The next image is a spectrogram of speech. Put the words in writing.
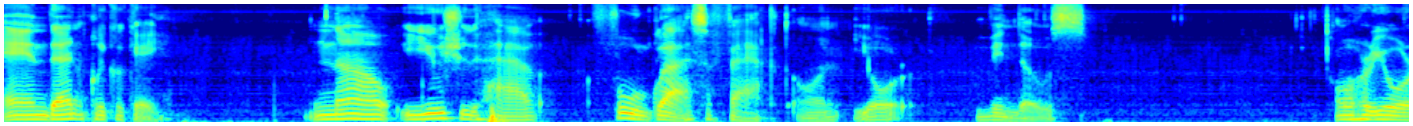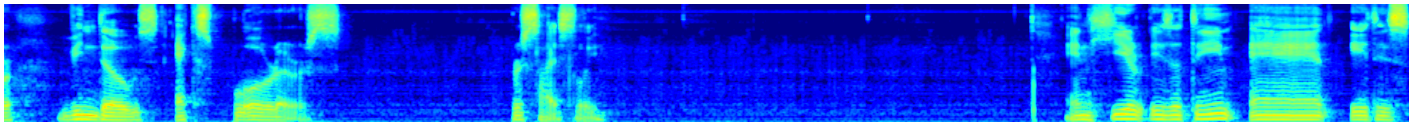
and then click OK. Now you should have full glass effect on your windows or your Windows Explorers precisely. And here is a theme and it is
